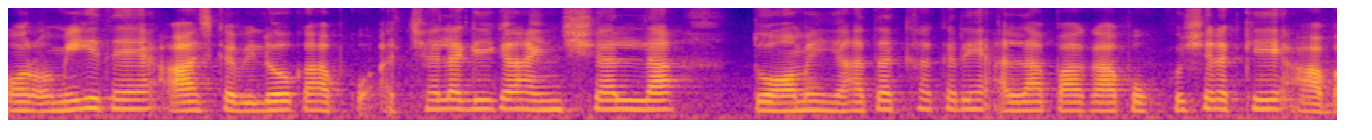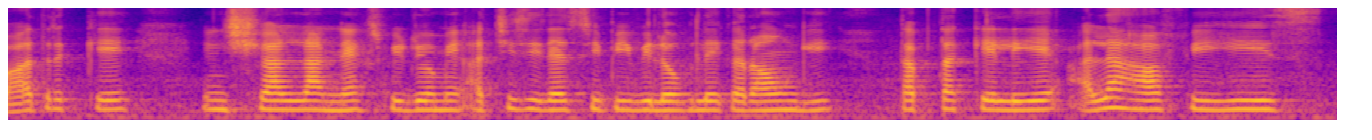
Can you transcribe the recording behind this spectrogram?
और उम्मीद है आज का व्लॉग आपको अच्छा लगेगा इन दुआ में याद रखा करें, अल्लाह पाक आपको खुश रखे, आबाद रखे। इन नेक्स्ट वीडियो में अच्छी सी रेसिपी व्लॉग लेकर आऊँगी। तब तक के लिए अल्लाह हाफिज़।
